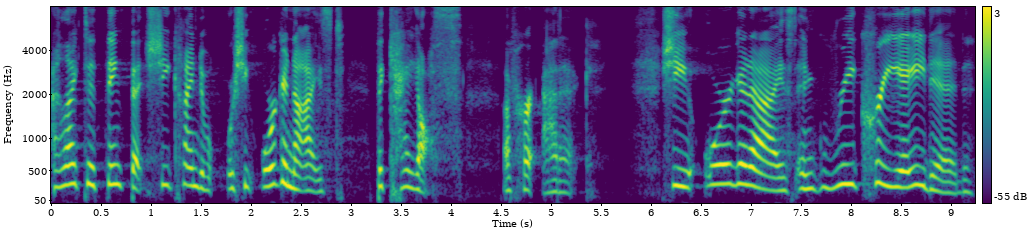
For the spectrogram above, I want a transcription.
I like to think that she kind of, or she organized the chaos of her attic. She organized and recreated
